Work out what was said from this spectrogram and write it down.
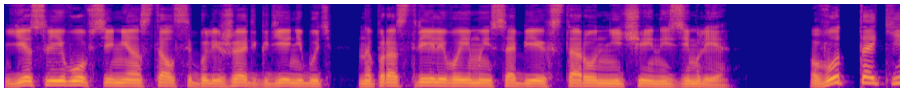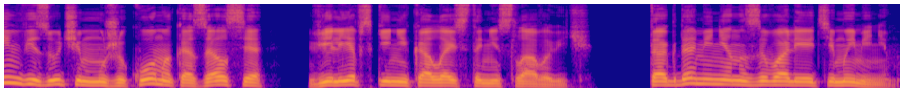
если и вовсе не остался бы лежать где-нибудь на простреливаемой с обеих сторон ничейной земле. Вот таким везучим мужиком оказался Велевский Николай Станиславович. Тогда меня называли этим именем.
